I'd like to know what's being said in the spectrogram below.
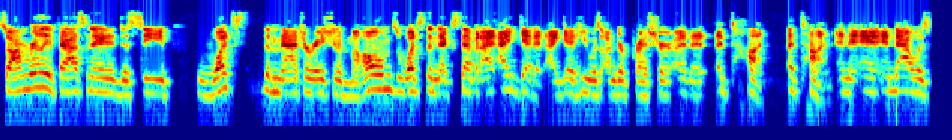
So I'm really fascinated to see what's the maturation of Mahomes? What's the next step? And I, I get it. I get he was under pressure a, a ton, a ton. And, and, and that was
